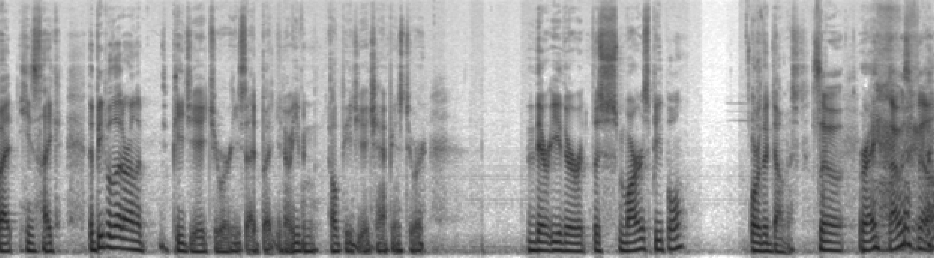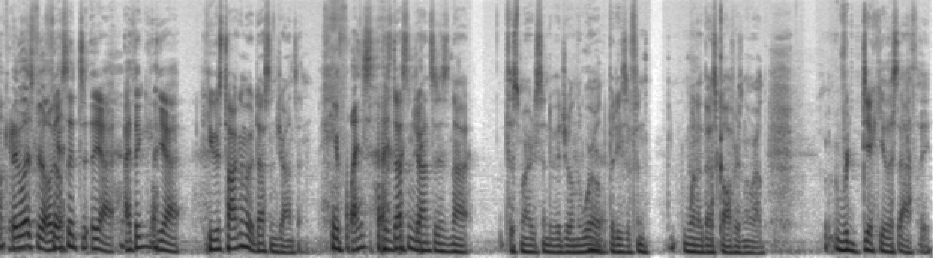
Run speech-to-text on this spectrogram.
but he's like, the people that are on the PGA tour, he said, but, you know, even LPGA Champions Tour, they're either the smartest people or the dumbest, So right? that was Phil. Okay. It was Phil. Phil Okay. said, t- yeah, I think, yeah, he was talking about Dustin Johnson. he was. Because Dustin Johnson is not the smartest individual in the world, but he's a fin- one of the best golfers in the world. Ridiculous athlete.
